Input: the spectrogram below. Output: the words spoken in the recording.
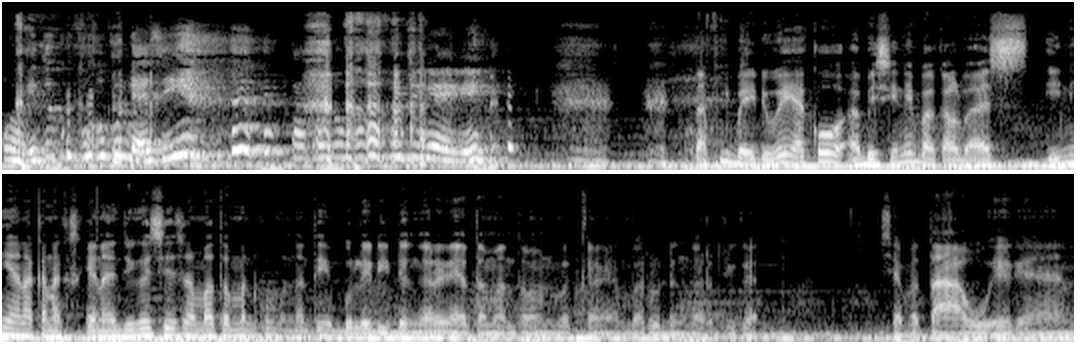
Oh, itu kupu-kupu ndak sih? Tato kupu-kupu juga ya? Tapi by the way aku abis ini bakal bahas ini anak-anak skena juga sih sama temanku nanti boleh didengerin ya teman-teman buat kalian baru dengar juga. Siapa tahu ya kan.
